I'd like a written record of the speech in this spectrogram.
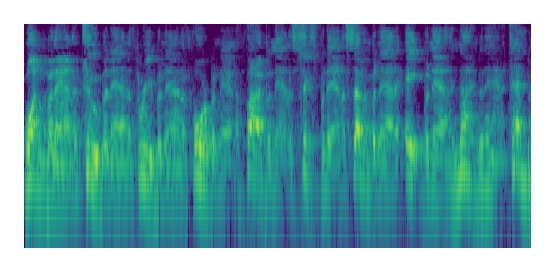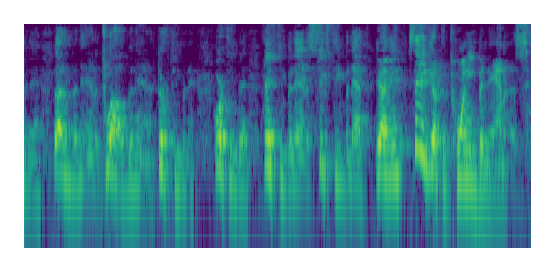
one banana, two banana, three banana, four banana, five banana, six banana, seven banana, eight banana, nine banana, ten banana, eleven banana, twelve banana, thirteen banana, fourteen banana, fifteen banana, sixteen banana. You know what I mean? Say you get up to 20 bananas.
